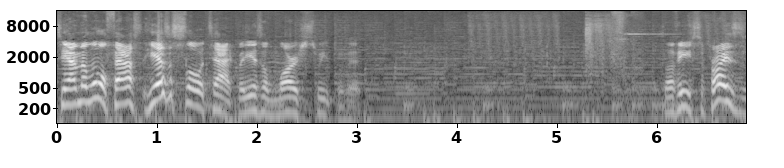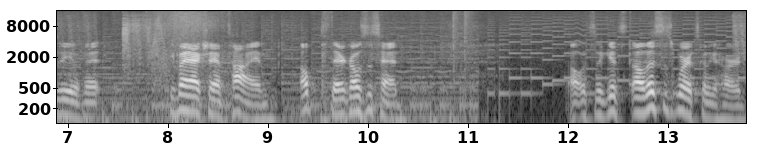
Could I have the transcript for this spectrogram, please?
See, I'm a little fast. He has a slow attack, but he has a large sweep with it. So if he surprises me with it, he might actually have time. Oh, there goes his head. Oh, it's, it gets. Oh, this is where it's gonna get hard.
